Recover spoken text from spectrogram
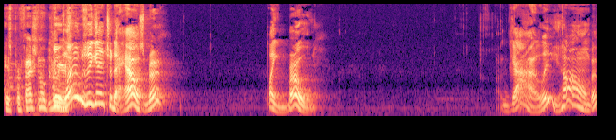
His professional career. Dude, why was we getting to the house, bro? Like, bro. Golly, hold on, bro.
